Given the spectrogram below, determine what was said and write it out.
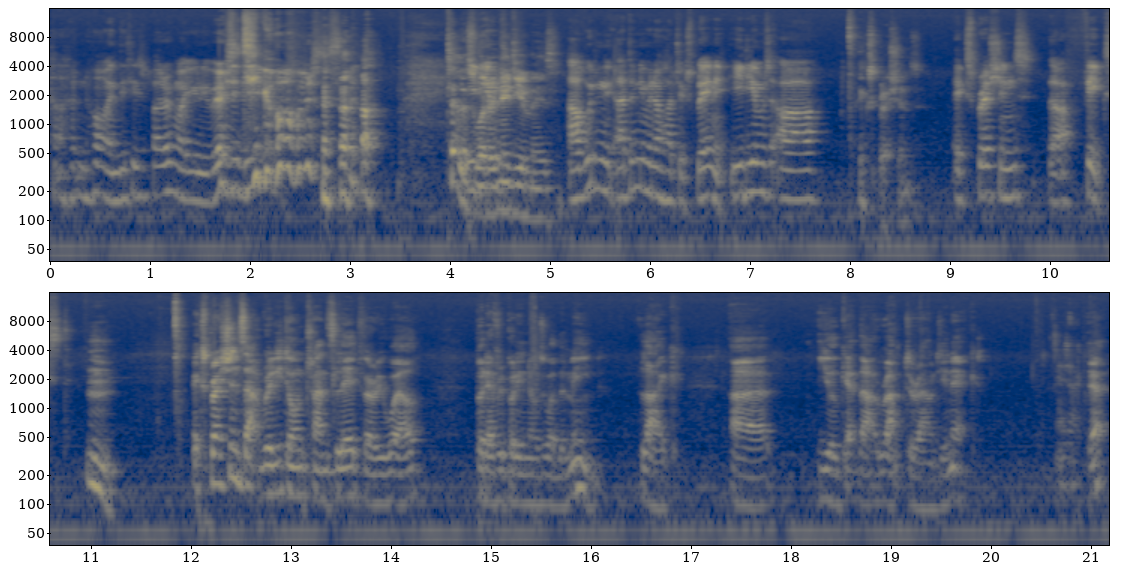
no, and this is part of my university course. Tell us what an idiom is. I wouldn't. I don't even know how to explain it. Idioms are Expressions. expressions that are fixed. Hmm. Expressions that really don't translate very well, but everybody knows what they mean. Like, uh, you'll get that wrapped around your neck. Exactly. Yeah?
